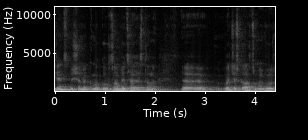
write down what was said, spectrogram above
իրենց, նշանակում է կործանվեց Հայաստանը։ Բայց ես կարծում եմ, որ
